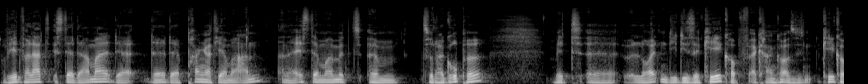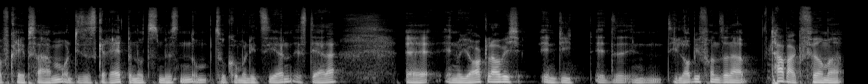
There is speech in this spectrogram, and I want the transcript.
Auf jeden Fall hat, ist der da mal, der, der, der prangert ja mal an, da ist der mal mit ähm, so einer Gruppe mit äh, Leuten, die diese Kehlkopferkrankung, also Kehlkopfkrebs haben und dieses Gerät benutzen müssen, um zu kommunizieren, ist der da äh, in New York, glaube ich, in die, in die Lobby von so einer Tabakfirma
